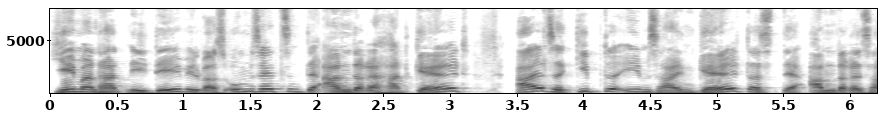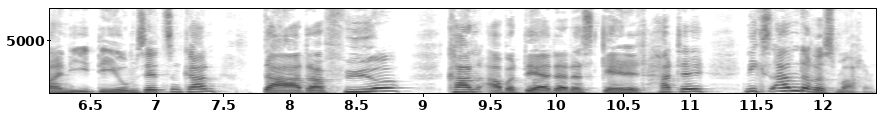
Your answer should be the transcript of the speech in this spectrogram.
Jemand hat eine Idee, will was umsetzen, der andere hat Geld, also gibt er ihm sein Geld, dass der andere seine Idee umsetzen kann. Da dafür kann aber der, der das Geld hatte, nichts anderes machen.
